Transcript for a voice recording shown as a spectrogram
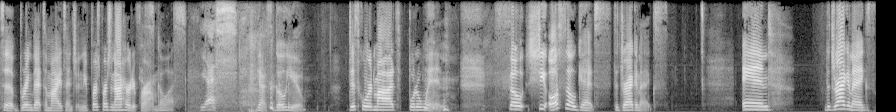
to bring that to my attention. The first person I heard it from. Go us. yes Yes, go you. Discord mods for the win. so she also gets the dragon eggs. And the dragon eggs,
